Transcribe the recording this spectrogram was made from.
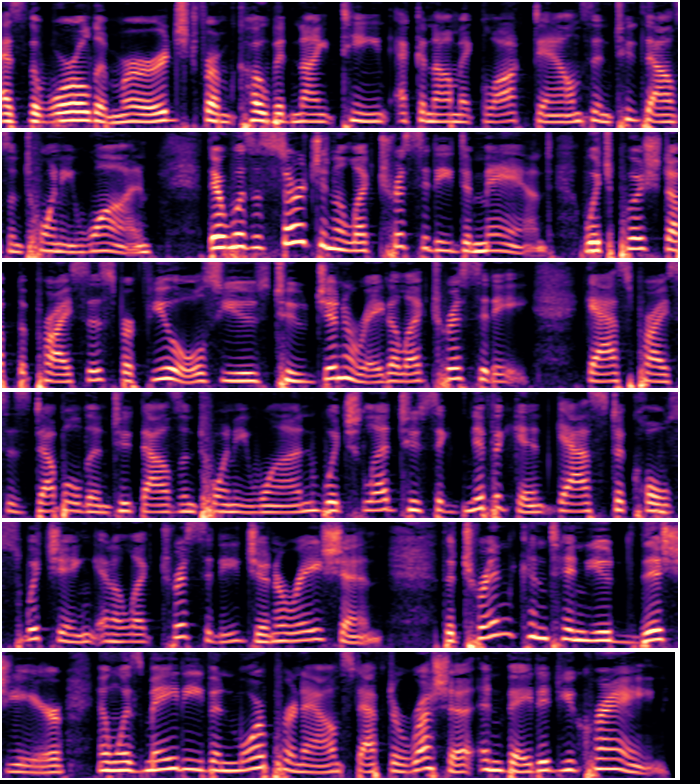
As the world emerged from COVID 19 economic lockdowns in 2021, there was a surge in electricity demand, which pushed up the prices for fuels used to generate electricity. Gas prices doubled in 2021, which led to significant gas to coal switching in electricity generation. The trend continued this year and was made even more pronounced after Russia invaded Ukraine.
